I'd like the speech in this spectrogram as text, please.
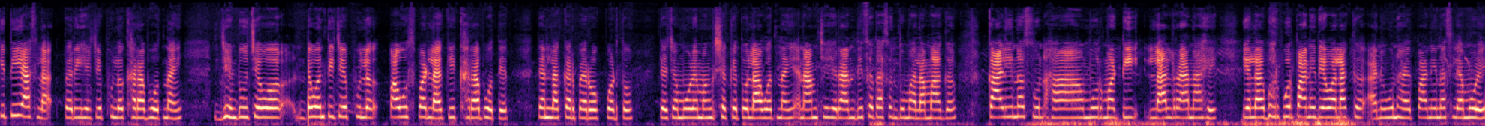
कितीही असला तरी ह्याचे फुलं खराब होत नाही. झेंडूचे व शेवंतीचे फुलं पाऊस पडला की खराब होतात. त्यांना करप्या रोग पडतो. त्याच्यामुळे मग शक्यतो लावत नाही. आणि आमचे हे रान दिसत असेल तुम्हाला मागं काळी नसून हा मुरमटी लाल रान आहे. याला भरपूर पाणी द्यावं लागतं आणि उन्हाळ्यात पाणी नसल्यामुळे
